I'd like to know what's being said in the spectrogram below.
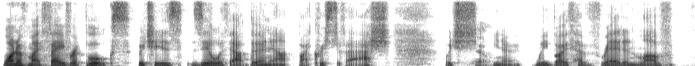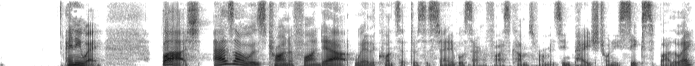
one of my favorite books, which is Zeal Without Burnout by Christopher Ash, which Yeah. you know we both have read and love. Anyway, but as I was trying to find out where the concept of sustainable sacrifice comes from, it's in page 26, by the way,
